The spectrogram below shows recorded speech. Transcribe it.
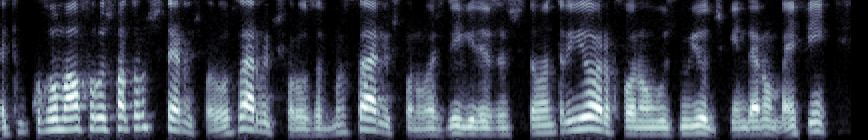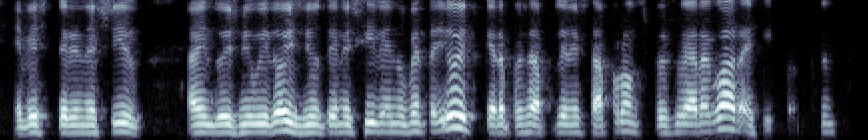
Aquilo que correu mal foram os fatores externos, foram os árbitros, foram os adversários, foram as dívidas da gestão anterior, foram os miúdos que ainda eram, enfim, em vez de terem nascido em 2002, iam ter nascido em 98, que era para já poderem estar prontos para jogar agora, enfim. Portanto, uh,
